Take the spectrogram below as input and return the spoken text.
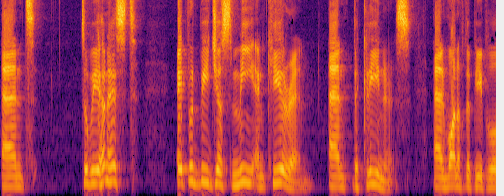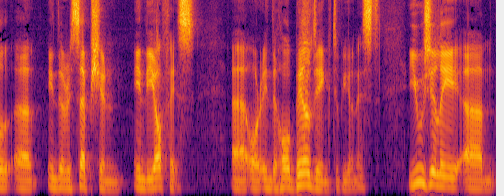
And to be honest, it would be just me and Kieren and the cleaners and one of the people uh, in the reception in the office uh, or in the whole building, to be honest. Usually, um,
